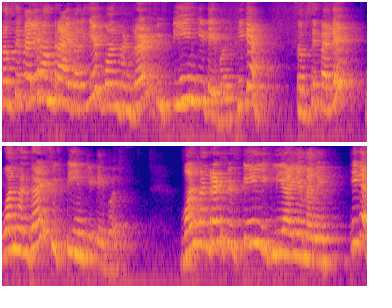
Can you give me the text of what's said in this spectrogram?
सबसे पहले हम ट्राई करेंगे 115 की टेबल ठीक है? सबसे पहले 115 की टेबल। 115 लिख लिया ये मैंने, ठीक है?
